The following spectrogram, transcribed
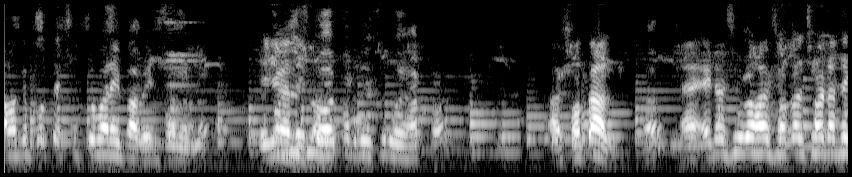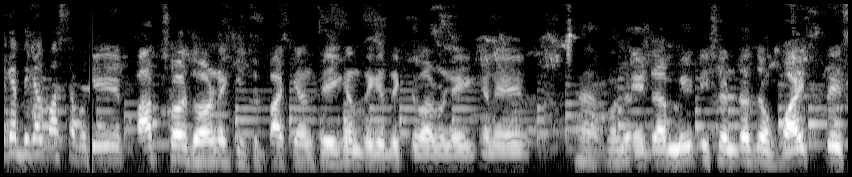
আমাকে প্রত্যেক শুক্রবারেই পাবে ইনশাল্লাহ এই জায়গা শুরু থেকে হয় কটা থেকে শুরু হয় হাটটা। আর সকাল? হ্যাঁ, এটা শুরু হয় সকাল ছয়টা থেকে বিকাল পাঁচটা পর্যন্ত। পাঁচ ছয় ধরনের কিছু পাখি আনছে এখান থেকে দেখতে পারবেন। এখানে হ্যাঁ এটা মিউটেশনটা হচ্ছে white face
